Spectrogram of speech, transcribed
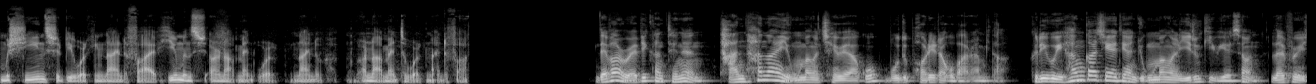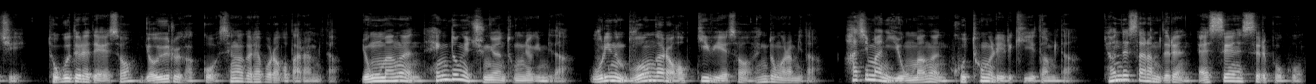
machines should be working nine to five. Humans are not meant work nine to are not meant to work nine to five. 네바 레비칸트는 단 하나의 욕망을 제외하고 모두 버리라고 말을 합니다. 그리고 이 한 가지에 대한 욕망을 이루기 위해선 레버리지, 도구들에 대해서 여유를 갖고 생각을 해보라고 말합니다. 욕망은 행동의 중요한 동력입니다. 우리는 무언가를 얻기 위해서 행동을 합니다. 하지만 이 욕망은 고통을 일으키기도 합니다. 현대 사람들은 SNS를 보고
